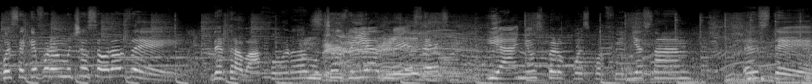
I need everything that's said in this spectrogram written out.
Pues sé que fueron muchas horas de, de trabajo, ¿verdad? Muchos días, meses y años, pero pues por fin ya están este,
